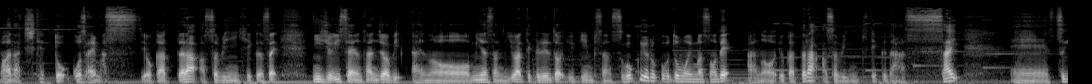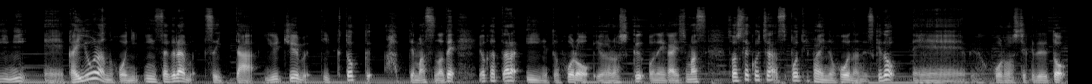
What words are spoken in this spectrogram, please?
まだチケットございます。よかったら遊びに来てください。21歳の誕生日、あのー、皆さんで祝ってくれると、ゆきんぴさんすごく喜ぶと思いますので、あのよかったら遊びに来てください。えー、次に、えー、概要欄の方にインスタグラム、ツイッター、YouTube、TikTok 貼ってますので、よかったらいいねとフォローよろしくお願いします。そしてこちら Spotify の方なんですけど、えー、フォローしてくれると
